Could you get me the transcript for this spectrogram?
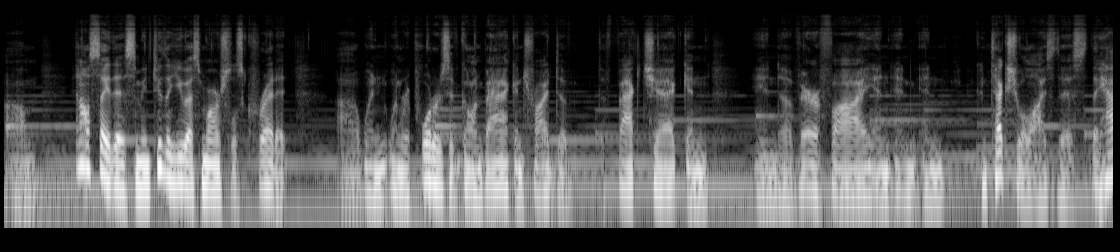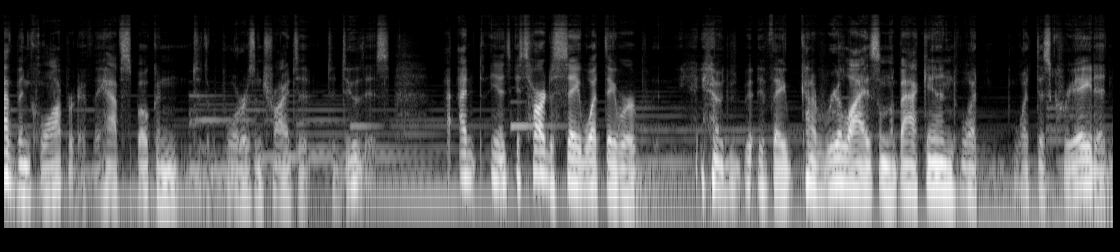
Um, and I'll say this: I mean, to the U.S. Marshals' credit, uh, when when reporters have gone back and tried to, to fact check and and uh, verify and, and and contextualize this, they have been cooperative. They have spoken to the reporters and tried to to do this. I, know, it's hard to say what they were, you know, if they kind of realized on the back end what what this created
